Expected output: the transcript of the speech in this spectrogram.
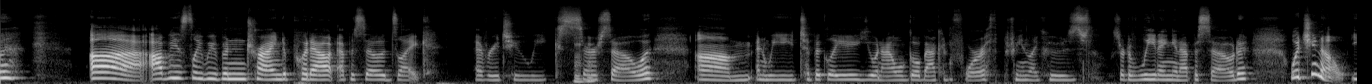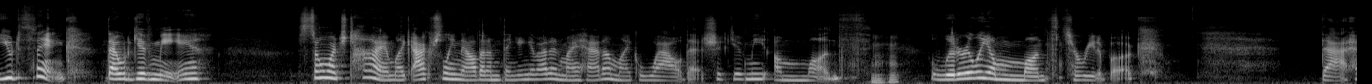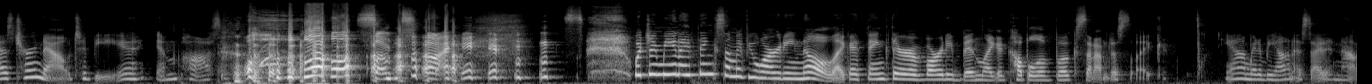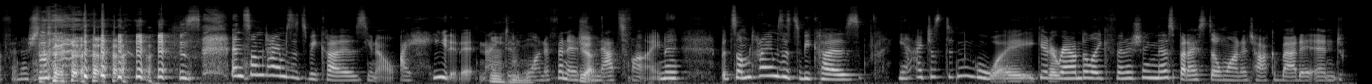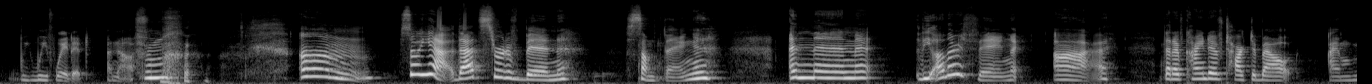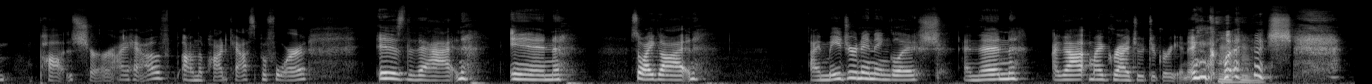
uh obviously we've been trying to put out episodes like every two weeks or so. Um, and we typically, you and I will go back and forth between like who's sort of leading an episode, which, you know, you'd think that would give me so much time. Like, actually, now that I'm thinking about it in my head, I'm like, wow, that should give me a month. Literally a month to read a book. That has turned out to be impossible sometimes. Which I mean, I think some of you already know. Like, I think there have already been like a couple of books that I'm just like, yeah, I'm gonna be honest, I did not finish this. and sometimes it's because, you know, I hated it and I didn't mm-hmm. want to finish, Yeah. and that's fine. But sometimes it's because, yeah, I just didn't quite get around to like finishing this, but I still want to talk about it, and we, we've waited enough. Um, so yeah, that's sort of been something. And then the other thing uh, that I've kind of talked about, I'm po- sure I have on the podcast before, is that in, so I got, I majored in English and then I got my graduate degree in English.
